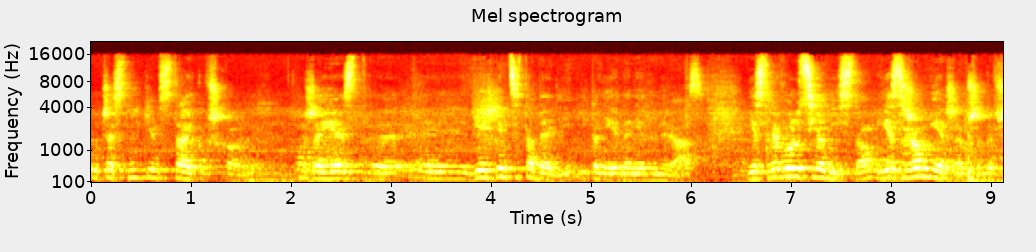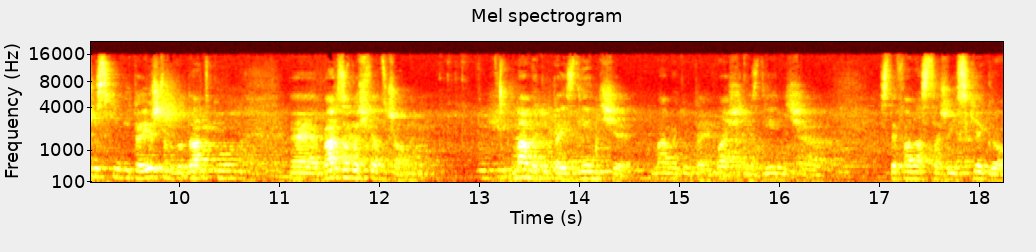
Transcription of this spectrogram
uczestnikiem strajków szkolnych, że jest e, e, więźniem Cytadeli i to nie jeden, jedyny raz, jest rewolucjonistą, jest żołnierzem przede wszystkim i to jeszcze w dodatku e, bardzo doświadczonym. Mamy tutaj zdjęcie, mamy tutaj właśnie zdjęcie Stefana Starzyńskiego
